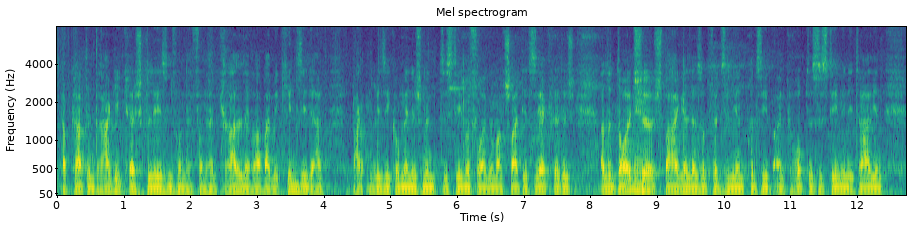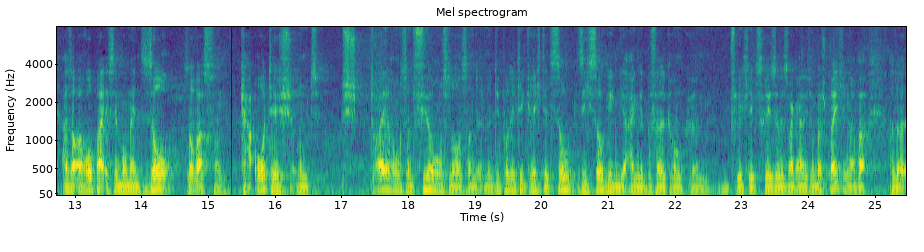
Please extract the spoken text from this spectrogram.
ich habe gerade den Draghi-Crash gelesen von, von Herrn Krall, der war bei McKinsey, der hat Bankenrisikomanagement-Systeme vorher gemacht, schreibt jetzt sehr kritisch. Also deutsche mhm. Spargelder subventionieren im Prinzip ein korruptes System in Italien. Also Europa ist im Moment so, sowas von chaotisch und steuerungs- und führungslos und die Politik richtet so, sich so gegen die eigene Bevölkerung. Ähm, Flüchtlingskrise müssen wir gar nicht drüber sprechen, aber also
